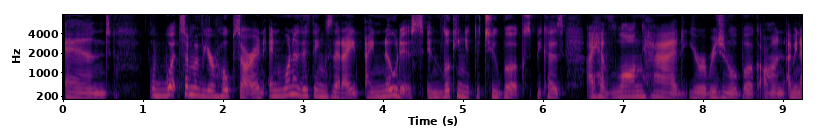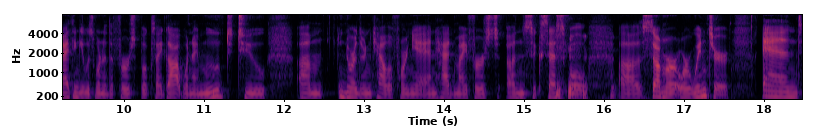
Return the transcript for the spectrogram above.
and what some of your hopes are. And, and one of the things that I, I notice in looking at the two books, because I have long had your original book on, I mean, I think it was one of the first books I got when I moved to um, Northern California and had my first unsuccessful uh, summer or winter. And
